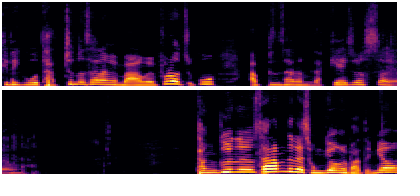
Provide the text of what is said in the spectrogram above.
그리고 다투는 사람의 마음을 풀어주고 아픈 사람을 낫게 해주었어요. 당근은 사람들의 존경을 받으며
